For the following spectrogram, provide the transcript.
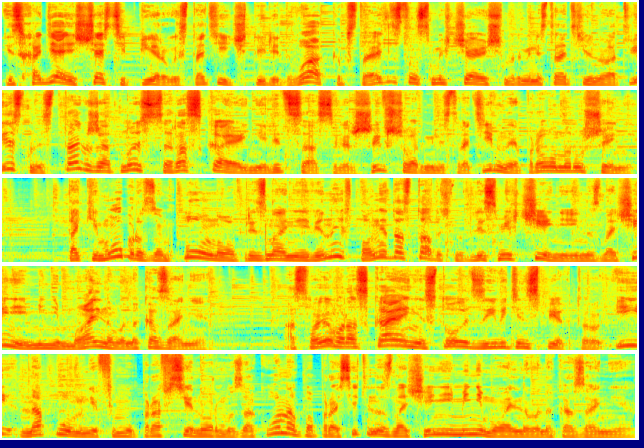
Исходя из части 1 статьи 4.2, к обстоятельствам, смягчающим административную ответственность, также относится раскаяние лица, совершившего административное правонарушение – Таким образом, полного признания вины вполне достаточно для смягчения и назначения минимального наказания. О своем раскаянии стоит заявить инспектору и, напомнив ему про все нормы закона, попросить о назначении минимального наказания.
